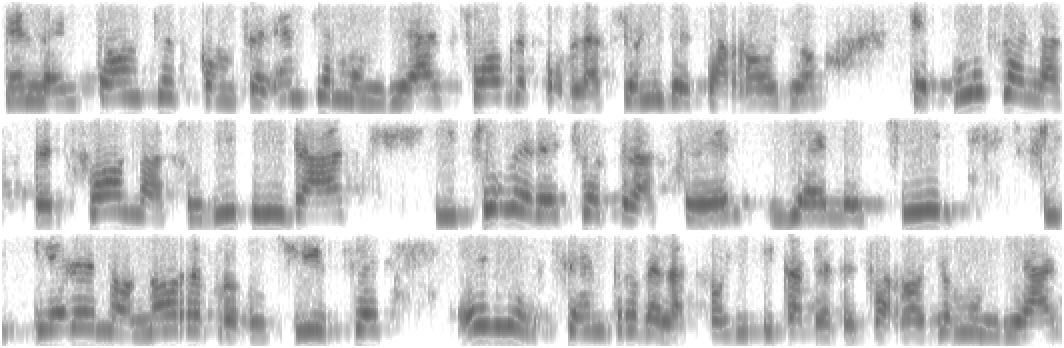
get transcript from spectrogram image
en la entonces Conferencia Mundial sobre Población y Desarrollo que puso a las personas su dignidad y su derecho al placer y a elegir si quieren o no reproducirse en el centro de las políticas de desarrollo mundial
